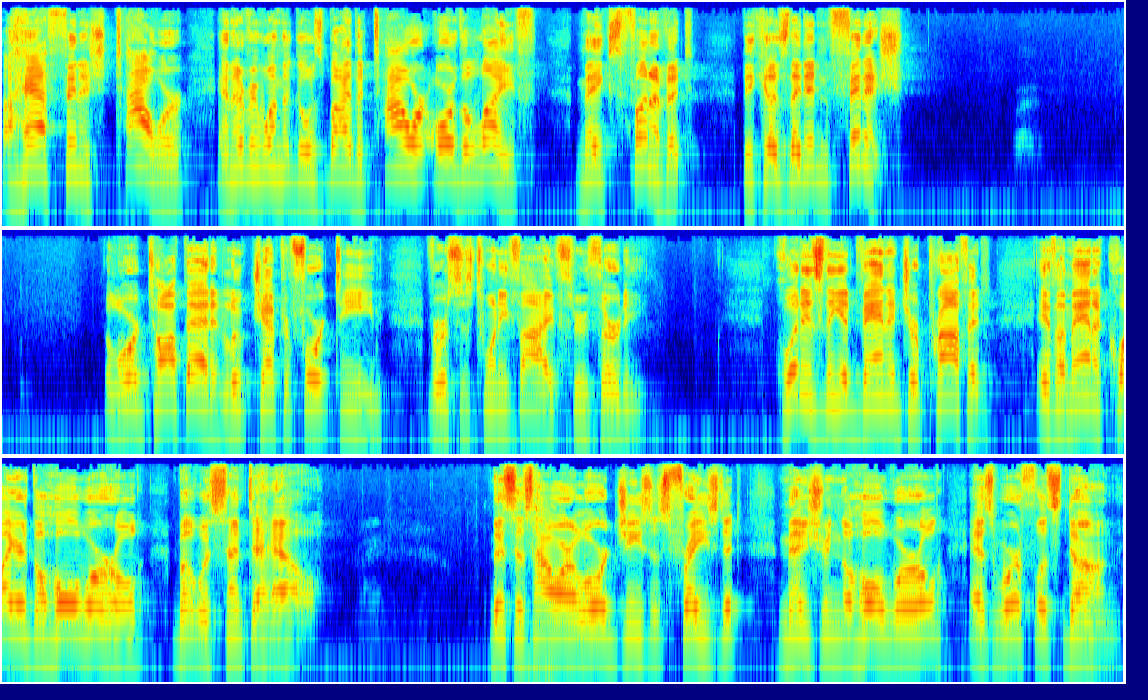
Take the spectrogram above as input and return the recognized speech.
a half finished tower, and everyone that goes by the tower or the life makes fun of it because they didn't finish. The Lord taught that in Luke chapter 14, verses 25 through 30. What is the advantage or profit if a man acquired the whole world but was sent to hell? This is how our Lord Jesus phrased it, measuring the whole world as worthless dung.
